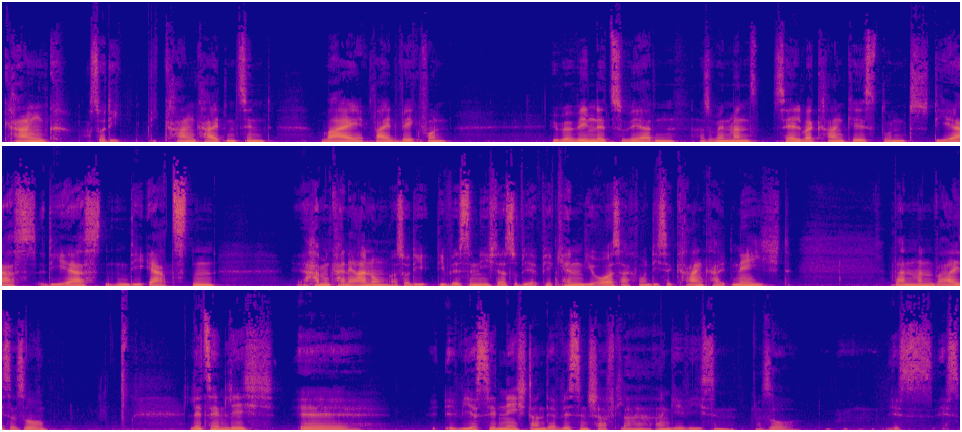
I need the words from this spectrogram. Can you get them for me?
krank, also die, die Krankheiten sind weit, weit weg von überwindet zu werden. Also wenn man selber krank ist und die, Erst, die ersten, die Ärzten haben keine Ahnung, also die, die wissen nicht, also wir, wir kennen die Ursache von dieser Krankheit nicht, dann man weiß, also letztendlich, äh, wir sind nicht an der Wissenschaftler angewiesen. Also es, es,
